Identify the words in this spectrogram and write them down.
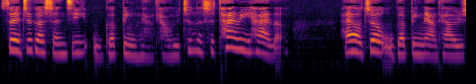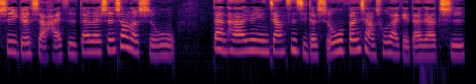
所以这个神迹，五个饼、两条鱼，真的是太厉害了。还有这五个饼两条鱼是一个小孩子带在身上的食物，但他愿意将自己的食物分享出来给大家吃。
